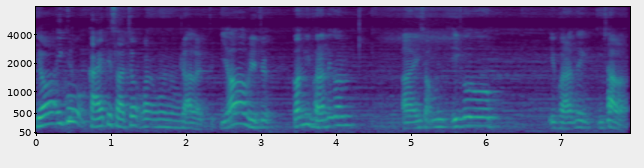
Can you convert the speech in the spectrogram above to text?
Yo iku gak etis lah cuk koyo ngono. gak lah Cuk. ya ya Cuk. kon ibaratnya kon eh, iso iku ibaratnya misal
